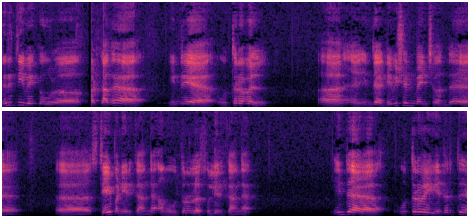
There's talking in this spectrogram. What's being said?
நிறுத்தி வைக்கப்பட்டாக இன்றைய உத்தரவில் இந்த டிவிஷன் பெஞ்ச் வந்து ஸ்டே பண்ணியிருக்காங்க. அவங்க உத்தரவில் சொல்லியிருக்காங்க. இந்த உத்தரவை எதிர்த்து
